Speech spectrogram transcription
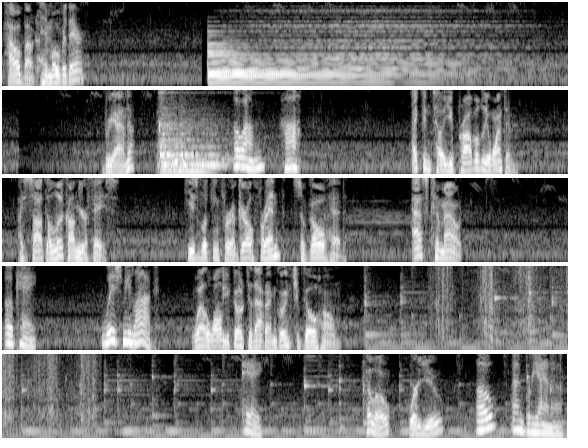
How about him over there? Brianna? Oh, um, huh? I can tell you probably want him. I saw the look on your face. He's looking for a girlfriend, so go ahead. Ask him out. Okay. Wish me luck. Well, while you go to that, I'm going to go home. Hey. Hello, who are you? Oh, I'm Brianna.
